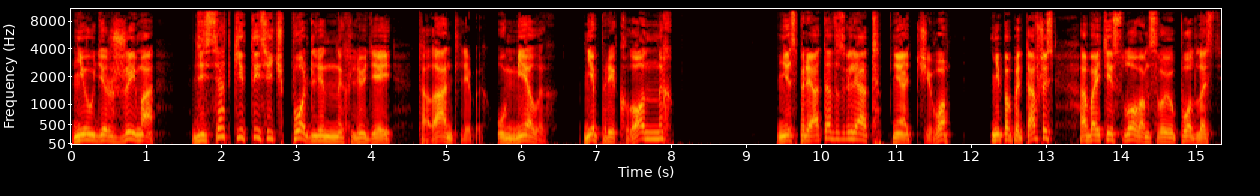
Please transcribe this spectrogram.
Неудержимо десятки тысяч подлинных людей талантливых, умелых, непреклонных, не спрятав взгляд ни от чего, не попытавшись обойти словом свою подлость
